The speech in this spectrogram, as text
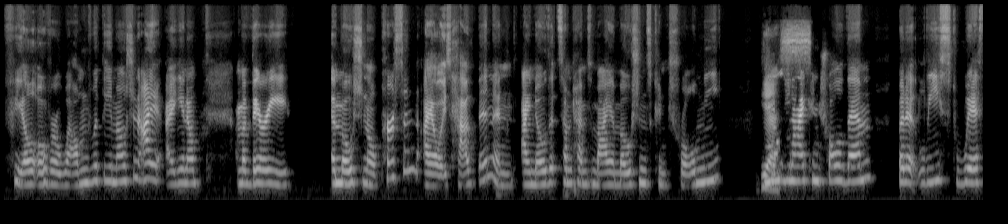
feel overwhelmed with the emotion. I, I you know, I'm a very emotional person. I always have been. And I know that sometimes my emotions control me yes. more than I control them. But at least with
